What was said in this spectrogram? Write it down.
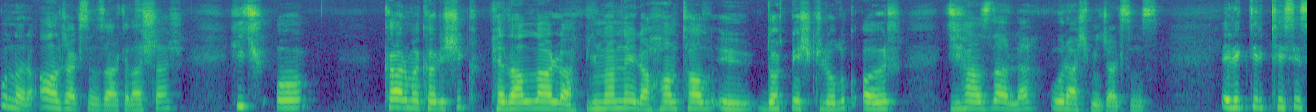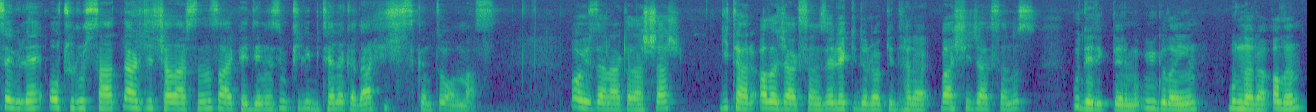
Bunları alacaksınız arkadaşlar. Hiç o karma karışık pedallarla bilmem neyle hantal e, 4-5 kiloluk ağır cihazlarla uğraşmayacaksınız. Elektrik kesilse bile oturur saatlerce çalarsınız iPad'inizin pili bitene kadar hiç sıkıntı olmaz. O yüzden arkadaşlar gitar alacaksanız elektrik gitara başlayacaksanız bu dediklerimi uygulayın. Bunları alın.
